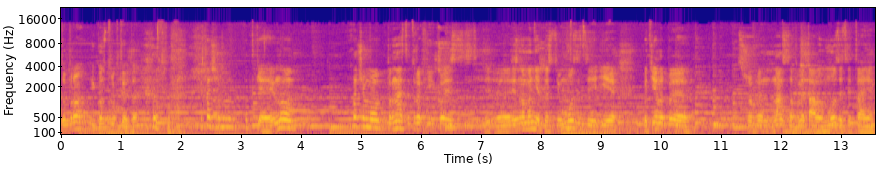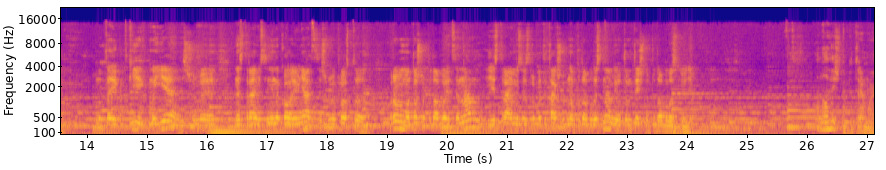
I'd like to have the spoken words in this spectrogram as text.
добро і конструктив, так? Хочемо таке. Ну, хочемо принести трохи якоїсь е, різноманітності в музиці і хотіли би, щоб нас запам'ятали в музиці, та як, ну, та як такі, як ми є, що ми не стараємося ні на кого рівнятися, що ми просто робимо те, що подобається нам, і стараємося зробити так, щоб воно подобалось нам і автоматично подобалось людям. аналогічно підтримую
